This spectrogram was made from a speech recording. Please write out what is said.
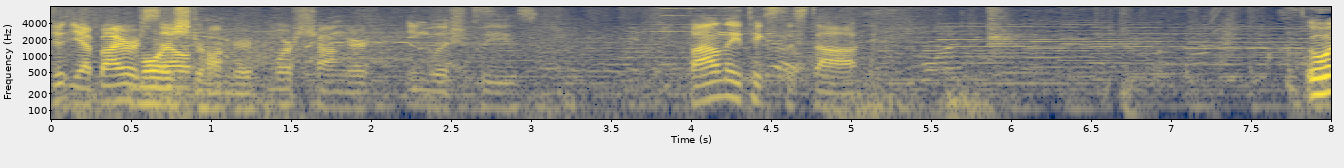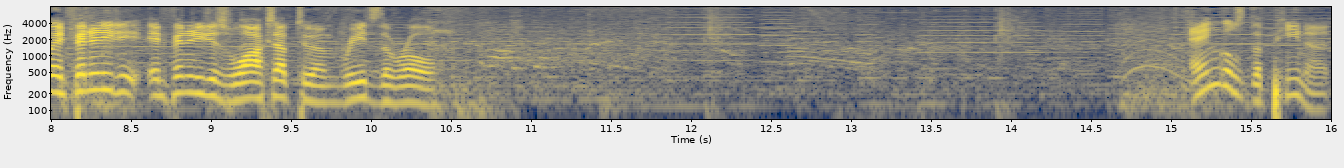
ju- yeah, by herself. More stronger. More stronger. English, please. Finally takes the stock. Ooh, Infinity Infinity just walks up to him, reads the roll. Angles the peanut.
